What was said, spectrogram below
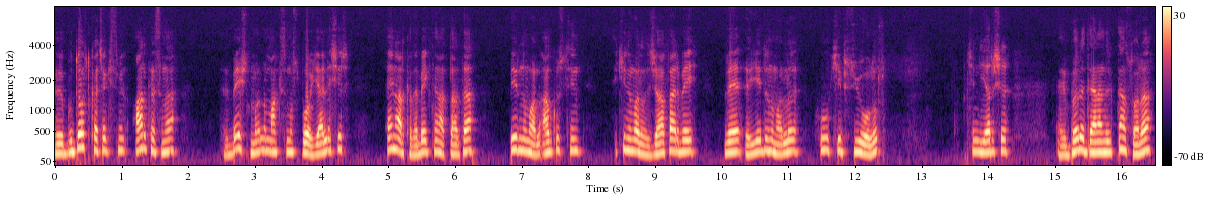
Ee, bu 4 kaçak ismin arkasına 5 numaralı Maximus Boy yerleşir. En arkada beklenen atlarda 1 numaralı Agustin, 2 numaralı Cafer Bey ve 7 numaralı Who Keeps You olur. Şimdi yarışı e, böyle değerlendirdikten sonra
